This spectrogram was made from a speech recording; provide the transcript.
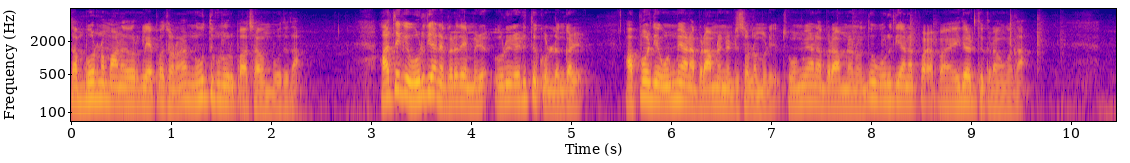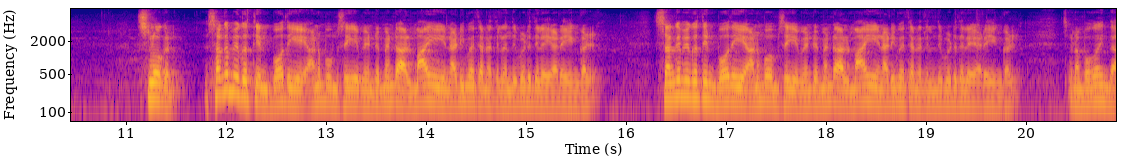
சம்பூர்ணமானவர்கள் எப்போ சொன்னால் நூற்றுக்கு நூறு பாஸ் ஆகும்போது தான் அத்தகைய உறுதியான விரதம் எடுத்துக்கொள்ளுங்கள் அப்பொழுதே உண்மையான பிராமணன் என்று சொல்ல முடியும். ஸோ உண்மையான பிராமணன் வந்து உறுதியான ப இது எடுத்துக்கிறவங்க தான். ஸ்லோகன் சங்கமிகத்தின் போதையை அனுபவம் செய்ய வேண்டும் என்றால் மாயையின் அடிமைத்தனத்திலிருந்து விடுதலை அடையுங்கள். சங்கமிகத்தின் போதையை அனுபவம் செய்ய வேண்டுமென்றால் மாயின் அடிமைத்தனத்திலிருந்து விடுதலை அடையுங்கள். ஸோ நம்ம இந்த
